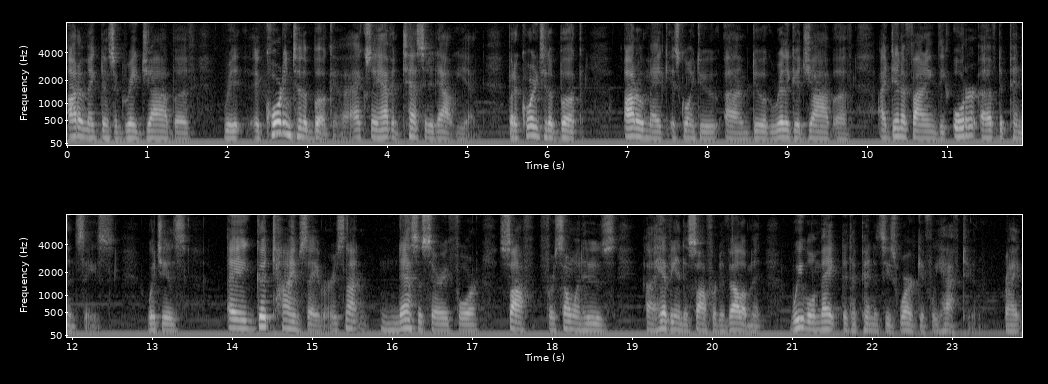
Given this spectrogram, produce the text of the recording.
Automake does a great job of, re, according to the book. I actually haven't tested it out yet, but according to the book, Automake is going to um, do a really good job of identifying the order of dependencies, which is a good time saver. It's not necessary for soft for someone who's uh, heavy into software development. We will make the dependencies work if we have to, right?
